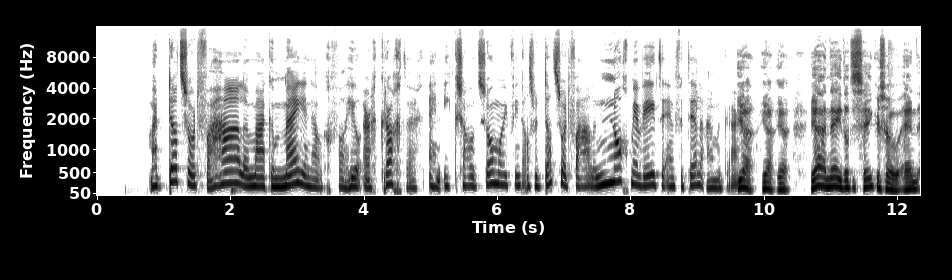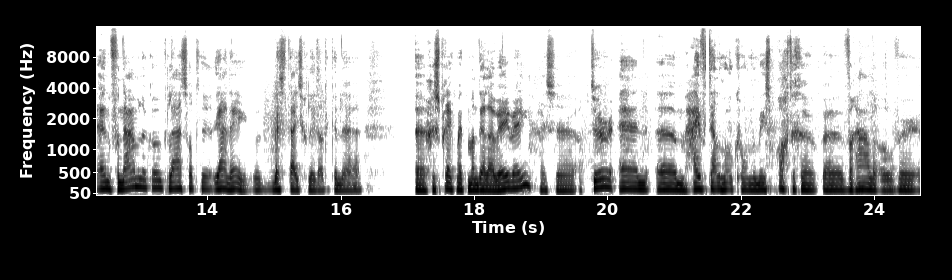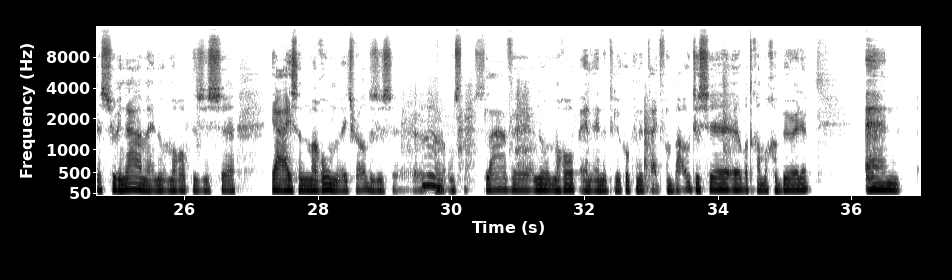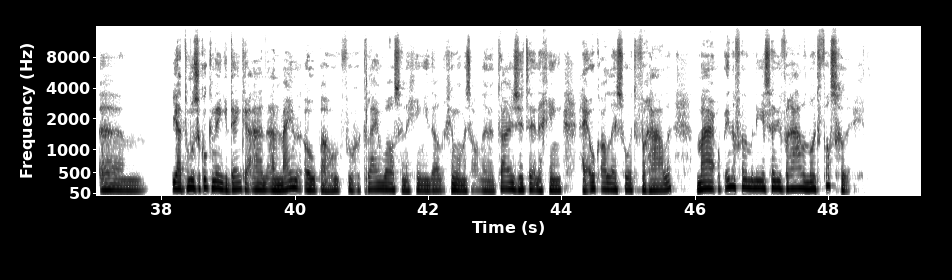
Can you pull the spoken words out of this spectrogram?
Maar dat soort verhalen maken mij in elk geval heel erg krachtig. En ik zou het zo mooi vinden als we dat soort verhalen nog meer weten en vertellen aan elkaar. Ja, ja, ja. Ja, nee, dat is zeker zo. En, en voornamelijk ook laatst had... Uh, ja, nee, best een tijdje geleden had ik een... Uh, uh, gesprek met Mandela Wewe. Hij is acteur. En um, hij vertelde me ook gewoon de meest prachtige verhalen over Suriname en noem maar op. Dus, dus ja, hij is een Maron, weet je wel. Dus, dus mm. ontsnapt slaven, noem maar op. En, en natuurlijk ook in de tijd van Bouters uh, wat er allemaal gebeurde. En um, ja, toen moest ik ook in één keer denken aan, aan mijn opa, hoe ik vroeger klein was. En dan ging hij dan, gingen we met z'n allen in de tuin zitten. En dan ging hij ook allerlei soorten verhalen. Maar op een of andere manier zijn die verhalen nooit vastgelegd.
